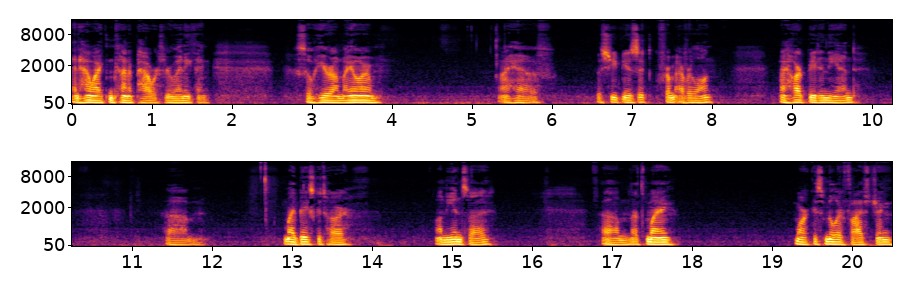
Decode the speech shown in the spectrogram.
and how I can kind of power through anything. So here on my arm, I have the sheet music from Everlong, my heartbeat in the end, um, my bass guitar on the inside. Um, that's my Marcus Miller five string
